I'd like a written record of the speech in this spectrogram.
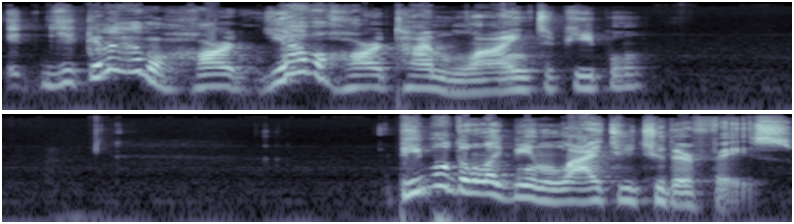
it, you're gonna have a hard you have a hard time lying to people. People don't like being lied to to their face.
